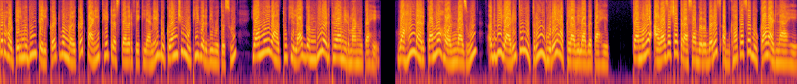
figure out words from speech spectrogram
तर हॉटेलमधून तेलकट व मळकट पाणी थेट रस्त्यावर फेकल्याने डुकरांची मोठी गर्दी होत असून यामुळे वाहतुकीला गंभीर अडथळा निर्माण होत आहे. वाहनधारकांना हॉर्न वाजवून अगदी गाडीतून उतरून गुरे हाकलावी लागत आहेत. त्यामुळे आवाजाच्या त्रासाबरोबरच अपघाताचा धोका वाढला आहे.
